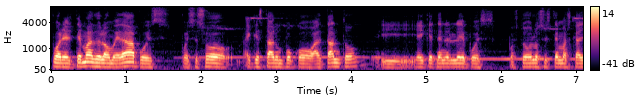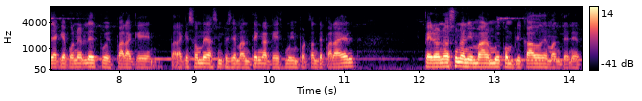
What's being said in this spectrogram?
Por el tema de la humedad, pues, pues eso hay que estar un poco al tanto y hay que tenerle pues, pues todos los sistemas que haya que ponerle pues para que, para que esa humedad siempre se mantenga, que es muy importante para él. Pero no es un animal muy complicado de mantener.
